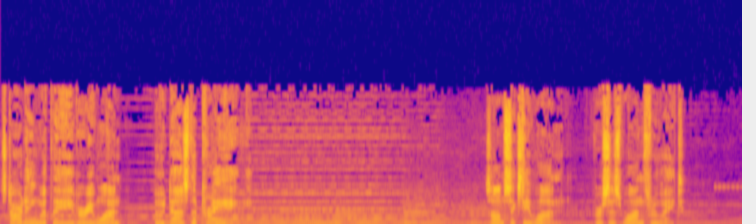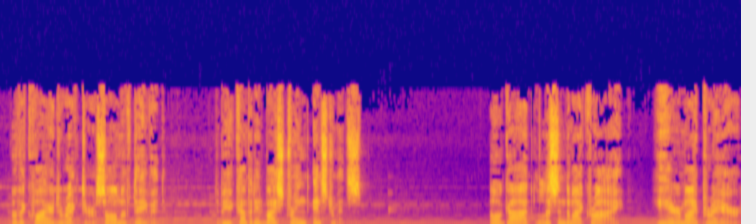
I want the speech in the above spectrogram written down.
starting with the very one who does the praying. Psalm 61, verses 1 through 8. For the choir director, Psalm of David, to be accompanied by stringed instruments. O God, listen to my cry. Hear my prayer.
